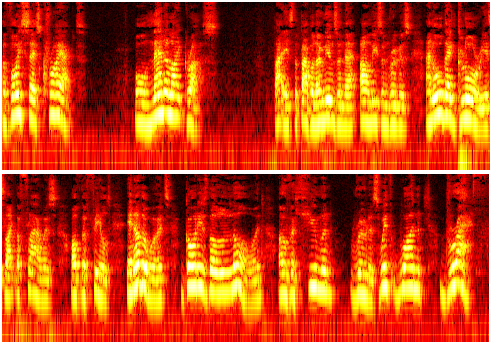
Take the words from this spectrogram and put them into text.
A voice says, Cry out. All men are like grass. That is the Babylonians and their armies and rulers, and all their glory is like the flowers of the field. In other words, God is the Lord over human rulers. With one breath,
